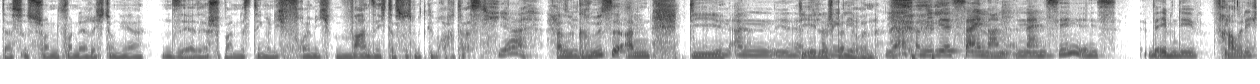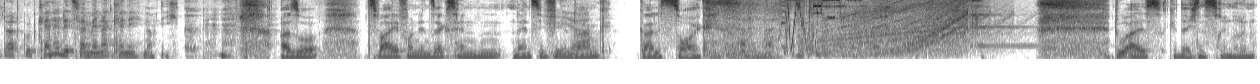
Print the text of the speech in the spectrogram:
das ist schon von der Richtung her ein sehr, sehr spannendes Ding. Und ich freue mich wahnsinnig, dass du es mitgebracht hast. Ja. Also Grüße an die, an, die edle Familie, Spenderin. Ja, Familie Seimann. Nancy ist eben die Frau, die ich dort gut kenne. Die zwei Männer kenne ich noch nicht. Also zwei von den sechs Händen. Nancy, vielen ja. Dank. Geiles Zeug. Du als Gedächtnistrainerin,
